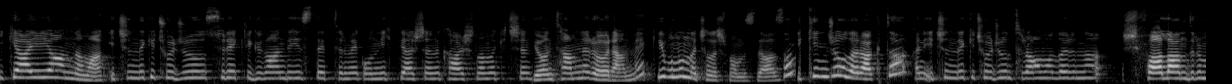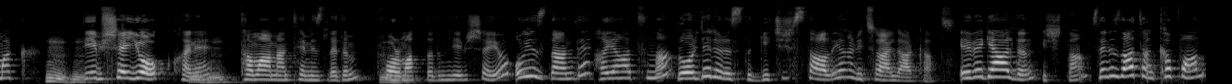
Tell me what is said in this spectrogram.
hikayeyi anlamak, içindeki çocuğu sürekli güvende hissettirmek, onun ihtiyaçlarını karşılamak için yöntemler öğrenmek. Bir bununla çalışmamız lazım. İkinci olarak da hani içindeki çocuğun travmalarını şifalandırmak diye bir şey yok. Hani tamamen temizledim, formatladım diye bir şey yok. O yüzden de hayatına roller arası geçiş sağlayan ritüeller kat. Eve geldin işten. Senin zaten kafan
